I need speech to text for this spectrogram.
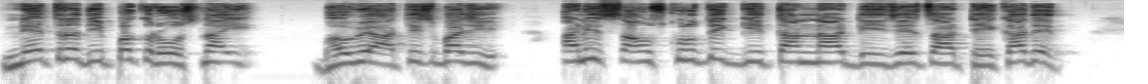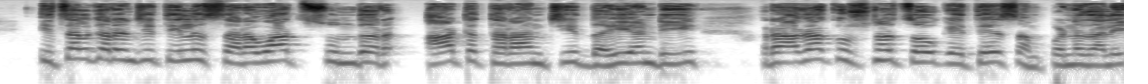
नेत्रदीपक रोषणाई भव्य आतिषबाजी आणि सांस्कृतिक गीतांना डीजेचा ठेका देत इचलकरंजीतील सर्वात सुंदर आठ थरांची दहीहंडी राधाकृष्ण चौक येथे संपन्न झाली.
